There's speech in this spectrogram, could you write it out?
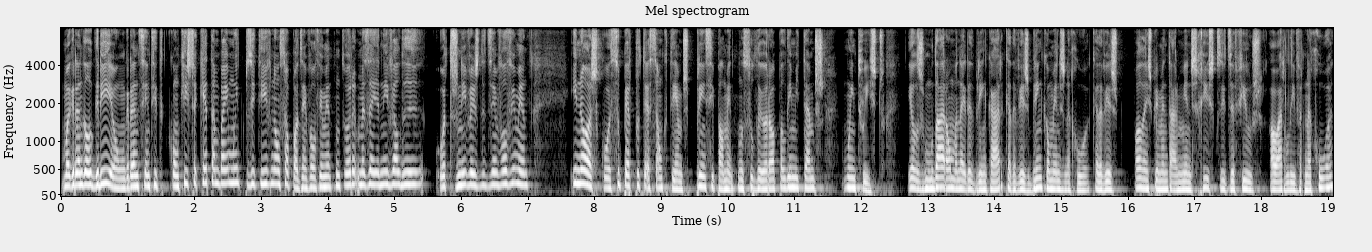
uma grande alegria, um grande sentido de conquista, que é também muito positivo, não só para o desenvolvimento motor, mas é a nível de outros níveis de desenvolvimento. E nós, com a superproteção que temos, principalmente no sul da Europa, limitamos muito isto. Eles mudaram a maneira de brincar, cada vez brincam menos na rua, cada vez podem experimentar menos riscos e desafios ao ar livre na rua.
